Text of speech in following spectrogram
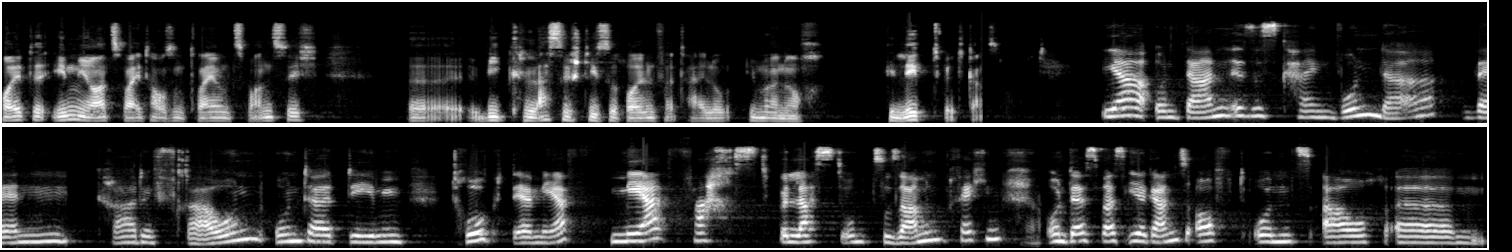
heute im Jahr 2023, äh, wie klassisch diese Rollenverteilung immer noch gelebt wird, ganz oft. Ja, und dann ist es kein Wunder, wenn gerade Frauen unter dem Druck der mehr, Mehrfachstbelastung zusammenbrechen. Ja. Und das, was ihr ganz oft uns auch ähm,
